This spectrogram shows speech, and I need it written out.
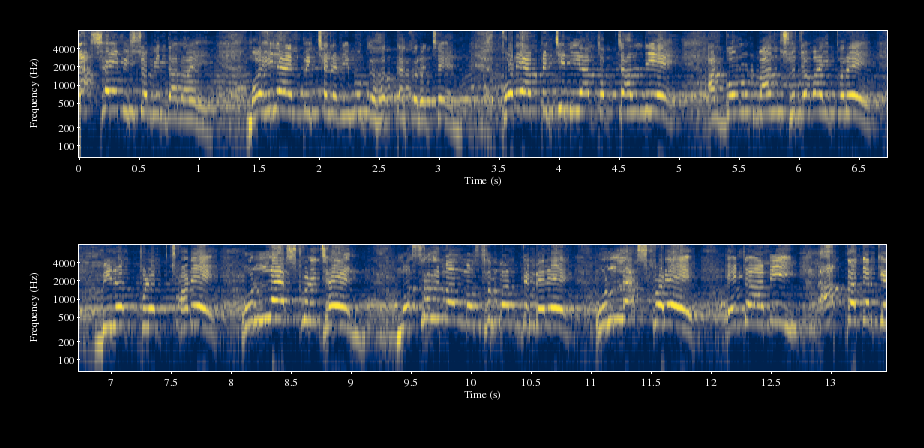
রাজশাহী বিশ্ববিদ্যালয়ে মহিলা এমপি ছেলে রিমুকে হত্যা করেছেন। করে আপনি চিনি আতপ চাল দিয়ে আর গরুর মাংস জবাই করে বিরোধপুরে ছড়ে উল্লাস করেছেন। মুসলমান মুসলমানকে মেরে উল্লাস করে। এটা আমি আপনাদেরকে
